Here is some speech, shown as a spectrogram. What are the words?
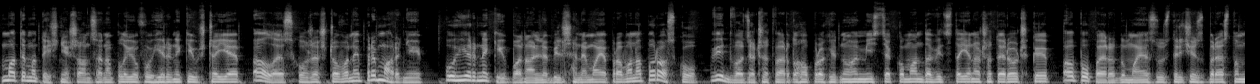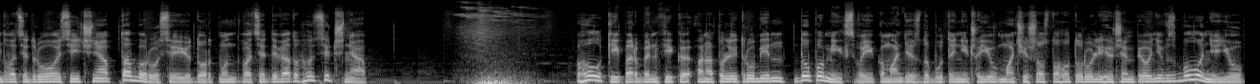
Математичні шанси на плей-офф у гірників ще є, але схоже, що вони примарні. У гірників банально більше немає права на поразку. Від 24-го прохідного місця команда відстає на 4 очки, а попереду має зустрічі з Брестом 22 січня та Борусією Дортмунд 29 січня. Голкіпер Бенфіки Анатолій Трубін допоміг своїй команді здобути нічию в матчі шостого туру Ліги Чемпіонів з Болонією.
